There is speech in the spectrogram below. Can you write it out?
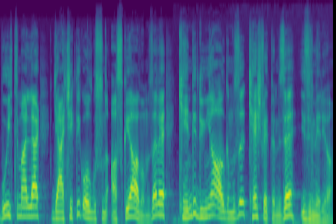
Bu ihtimaller gerçeklik olgusunu askıya almamıza ve kendi dünya algımızı keşfetmemize izin veriyor.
